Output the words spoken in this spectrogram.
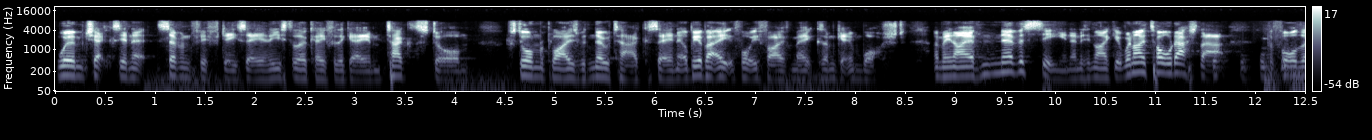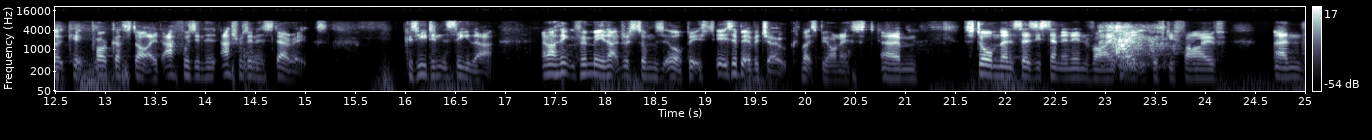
Worm checks in at 7:50, saying he's still okay for the game. Tags Storm. Storm replies with no tag, saying it'll be about 8:45, mate, because I'm getting washed. I mean, I have never seen anything like it. When I told Ash that before the podcast started, Ash was in Ash was in hysterics because he didn't see that. And I think for me that just sums it up. It's it's a bit of a joke, let's be honest. Um, Storm then says he sent an invite at 8:55, and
